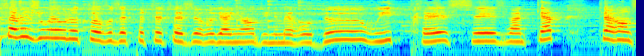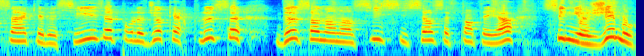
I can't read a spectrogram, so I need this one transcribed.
Vous avez joué au loto, vous êtes peut-être les heureux gagnants du numéro 2, 8, 13, 16, 24, 45 et le 6. Pour le Joker Plus, 296, 671, signe Gémeaux.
